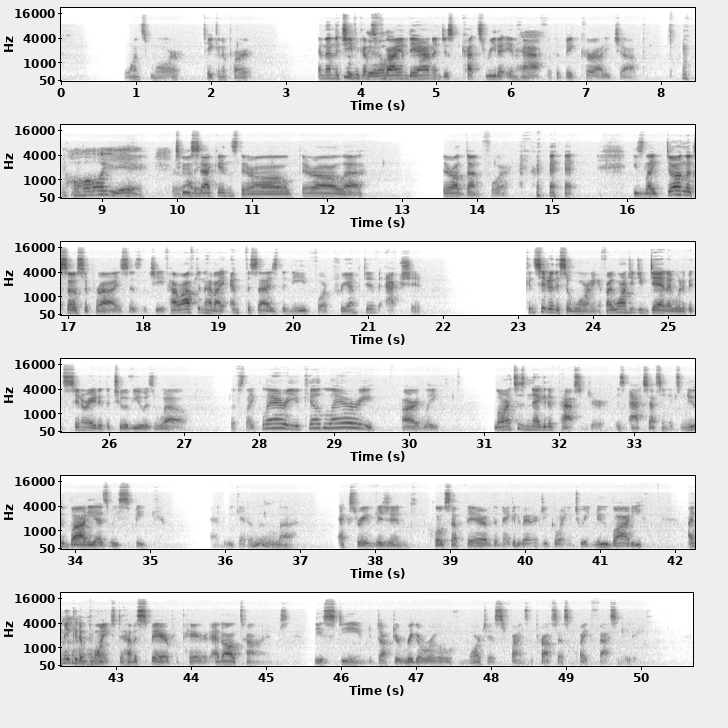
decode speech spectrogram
once more, taken apart. And then the chief big comes deal. flying down and just cuts Rita in half with a big karate chop. Oh yeah. Two Karate. seconds, they're all they're all uh, they're all done for. He's like, "Don't look so surprised," says the chief. "How often have I emphasized the need for preemptive action? Consider this a warning. If I wanted you dead, I would have incinerated the two of you as well." Cliff's like, "Larry, you killed Larry." Hardly. Lawrence's negative passenger is accessing its new body as we speak, and we get a little Hmm. uh, X-ray vision close up there of the negative energy going into a new body. I make it a point to have a spare prepared at all times. The esteemed Dr. Rigoro Mortis finds the process quite fascinating.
